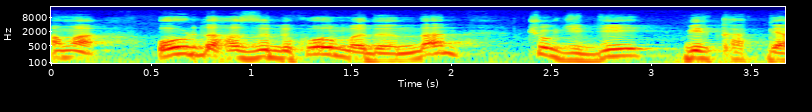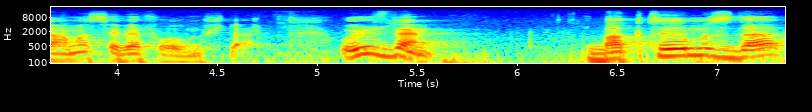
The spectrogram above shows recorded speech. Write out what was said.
Ama orada hazırlık olmadığından çok ciddi bir katliama sebep olmuşlar. O yüzden baktığımızda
